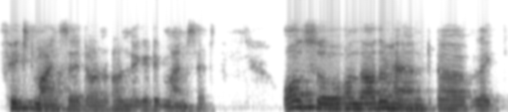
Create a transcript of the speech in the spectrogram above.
fixed mindset or, or negative mindset. Also, on the other hand, uh, like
